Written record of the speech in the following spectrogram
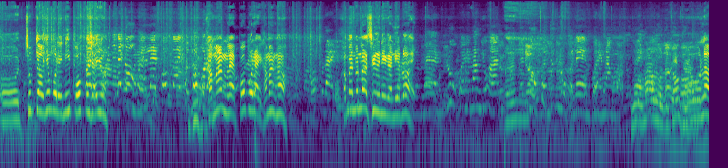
โอ้ชุบเจ้ายังบ่ได้หนี้ปบไปใช้อยู่ใช่น้องไปเล่นก้มไก่เขาลูกบ่ได้ขมั่งแหละปบบ่ได้ขมั่งเนาะลูกบ่ได้ คำแม่นมันมาซื้อนี่ก็เรียบร้อย แม่ลูกคอยให้นั่งอยู่หันเออลูกคอยจนลูกค อยเล่นคอยให้นั่งมาน้องมาเอาลูกกันสองโอ้เล่า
